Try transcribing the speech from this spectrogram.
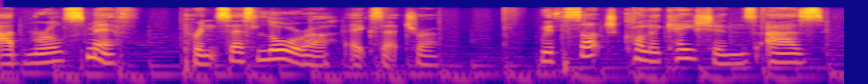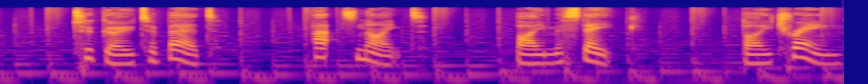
Admiral Smith, Princess Laura, etc. With such collocations as to go to bed, at night, by mistake, by train,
